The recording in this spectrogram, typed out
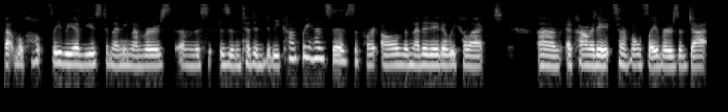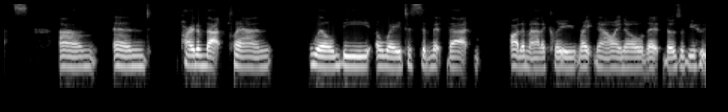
that will hopefully be of use to many members. Um, this is intended to be comprehensive, support all of the metadata we collect, um, accommodate several flavors of JATS, um, and part of that plan will be a way to submit that automatically. Right now, I know that those of you who,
